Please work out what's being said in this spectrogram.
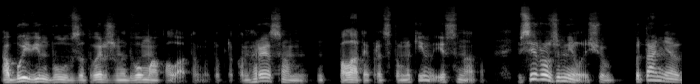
аби він був затверджений двома палатами, тобто конгресом, палатою представників і сенатом. І всі розуміли, що питання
